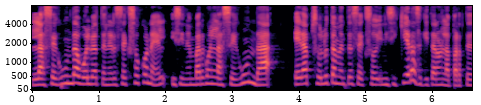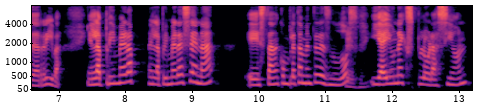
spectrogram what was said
La segunda vuelve a tener sexo con él y sin embargo en la segunda era absolutamente sexo y ni siquiera se quitaron la parte de arriba. En la primera, en la primera escena eh, están completamente desnudos Sí, sí. y hay una exploración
